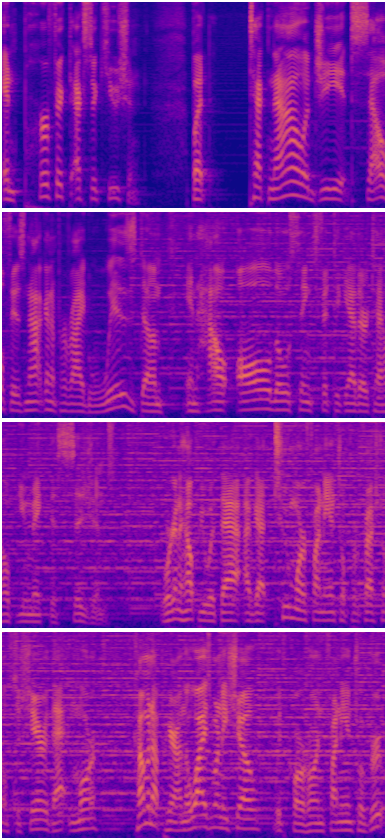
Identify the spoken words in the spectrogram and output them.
and perfect execution. But technology itself is not going to provide wisdom in how all those things fit together to help you make decisions. We're going to help you with that. I've got two more financial professionals to share that and more coming up here on the Wise Money Show with Korhorn Financial Group.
